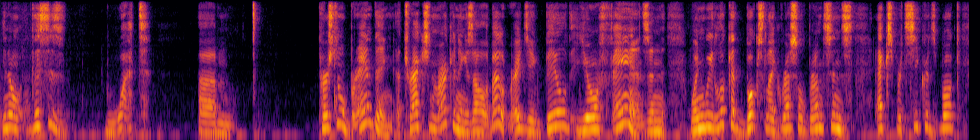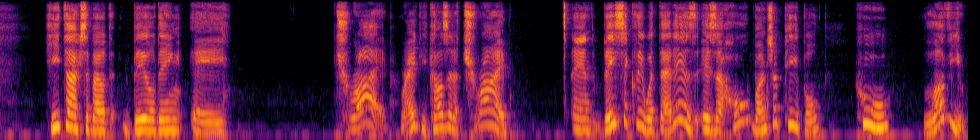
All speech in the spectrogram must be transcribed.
you know this is what um personal branding attraction marketing is all about right? You build your fans. And when we look at books like Russell Brunson's expert secrets book he talks about building a tribe right? He calls it a tribe. And basically what that is is a whole bunch of people who love you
